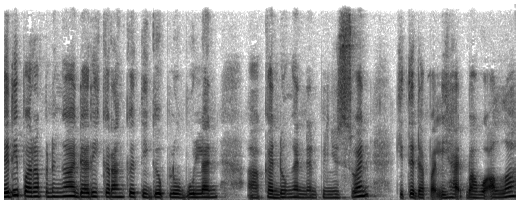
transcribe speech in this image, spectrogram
Jadi para pendengar dari kerangka 30 bulan uh, kandungan dan penyusuan, kita dapat lihat bahawa Allah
